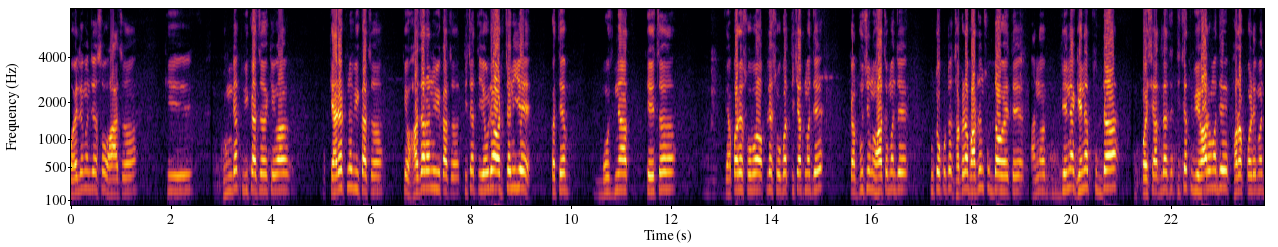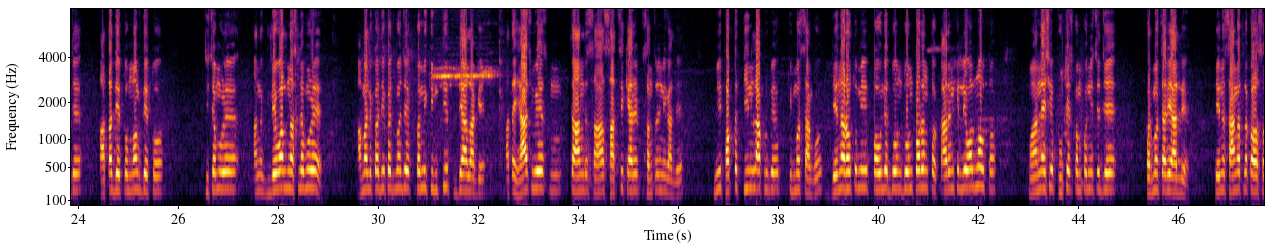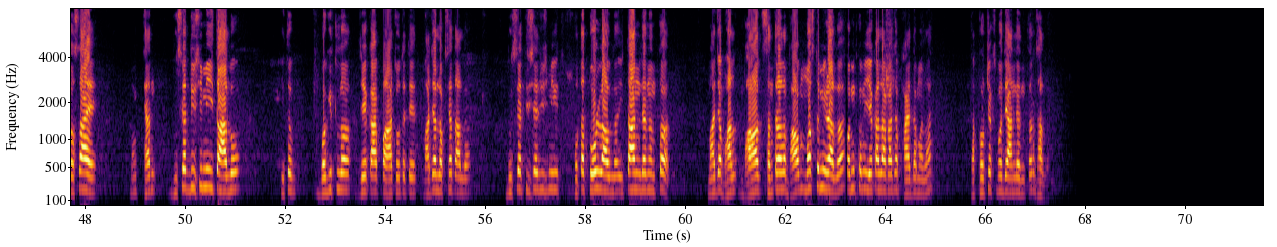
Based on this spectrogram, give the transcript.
पहिले म्हणजे असं व्हायचं की हुंड्यात विकायचं किंवा कॅरेटनं विकायचं किंवा हजारानं विकायचं तिच्यात एवढ्या अडचणी आहे का ते मोजण्यात त्याचं व्यापाऱ्यासोबत आपल्यासोबत तिच्यातमध्ये कॅपुसिन व्हायचं म्हणजे कुठं कुठं झगडा भांडणसुद्धा व्हायचे. आणि देण्या घेण्यात सुद्धा पैशातल्या तर तिच्यात व्यवहारामध्ये फरक पडे. म्हणजे आता देतो मग देतो. तिच्यामुळे आणि लेवाल नसल्यामुळे आम्हाला कधी कधी म्हणजे कमी किमतीत द्या लागे. आता ह्याच वेळेस चांद सहा सातशे कॅरेट संत्रे निघाले. मी फक्त तीन लाख रुपये किंमत सांगू. देणार होतो मी पावणे दोन दोनपर्यंत कारण की लेवल नव्हतं. मग फुटेज कंपनीचे जे कर्मचारी आले त्यानं सांगितलं का असं असं आहे. मग त्या दुसऱ्याच दिवशी मी इथं आलो. इथं बघितलं जे काय पाहायचं होतं ते माझ्या लक्षात आलं. दुसऱ्या तिसऱ्या दिवशी मी स्वतः तोड लावलं. इथं आणल्यानंतर माझ्या भा भाव संत्र्याला भाव मस्त मिळालं. कमीत कमी एका लाखाचा फायदा मला या प्रोजेक्टमध्ये आणल्यानंतर झालं.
